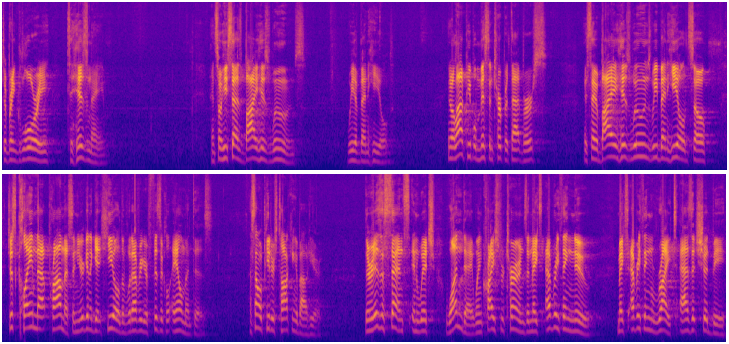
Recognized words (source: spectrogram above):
to bring glory to his name. And so he says, by his wounds, we have been healed. You know, a lot of people misinterpret that verse. They say, by his wounds, we've been healed. So just claim that promise and you're going to get healed of whatever your physical ailment is. That's not what Peter's talking about here. There is a sense in which one day, when Christ returns and makes everything new, makes everything right as it should be,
